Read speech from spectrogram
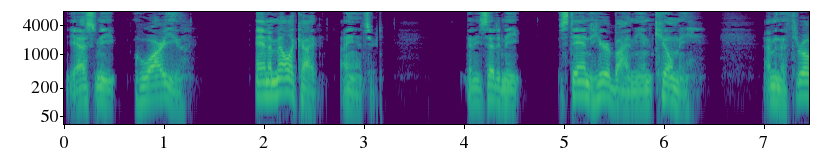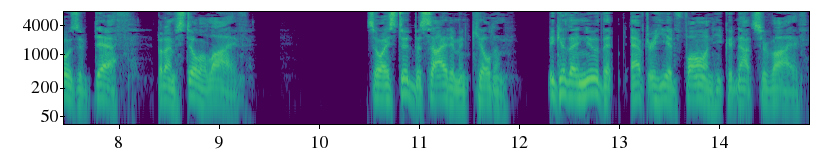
he asked me who are you an amalekite i answered then he said to me stand here by me and kill me. I'm in the throes of death but i'm still alive. So i stood beside him and killed him because i knew that after he had fallen he could not survive.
